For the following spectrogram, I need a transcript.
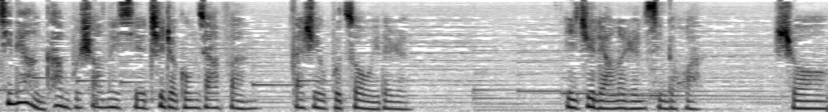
今天很看不上那些吃着公家饭但是又不作为的人，一句凉了人心的话，说。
